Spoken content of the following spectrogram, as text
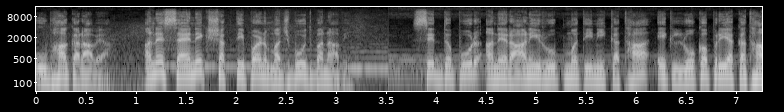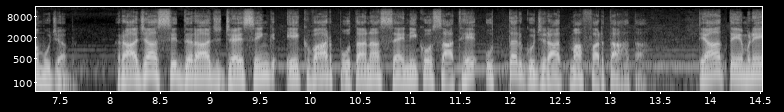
ઊભા કરાવ્યા અને સૈનિક શક્તિ પણ મજબૂત બનાવી. સિદ્ધપુર અને રાણી રૂપમતીની કથા એક લોકપ્રિય કથા મુજબ. રાજા સિદ્ધરાજ જયસિંહ એકવાર પોતાના સૈનિકો સાથે ઉત્તર ગુજરાતમાં ફરતા હતા. ત્યાં તેમણે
